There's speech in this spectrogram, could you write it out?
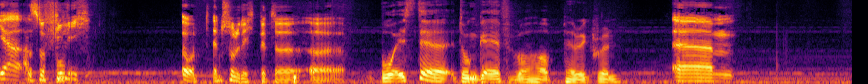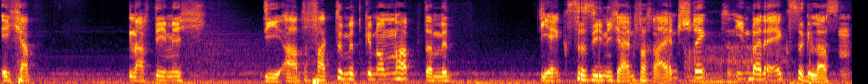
Ja, so viel ich. Oh, entschuldigt bitte. Wo ist der Dunkelelf überhaupt, Peregrine? Äh, ähm, ich habe, nachdem ich die Artefakte mitgenommen habe, damit die Echse sie nicht einfach einsteckt, ihn bei der Echse gelassen.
